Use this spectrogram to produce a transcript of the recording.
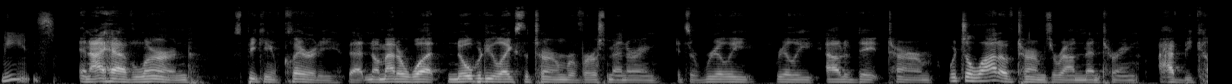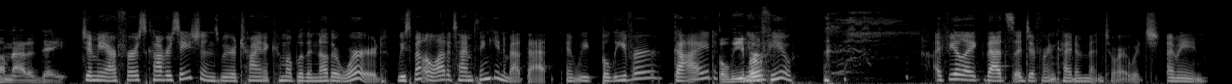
means. And I have learned, speaking of clarity, that no matter what, nobody likes the term reverse mentoring. It's a really really out of date term, which a lot of terms around mentoring have become out of date. Jimmy, our first conversations, we were trying to come up with another word. We spent a lot of time thinking about that. And we, believer, guide, believer, a few. I feel like that's a different kind of mentor, which I mean,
